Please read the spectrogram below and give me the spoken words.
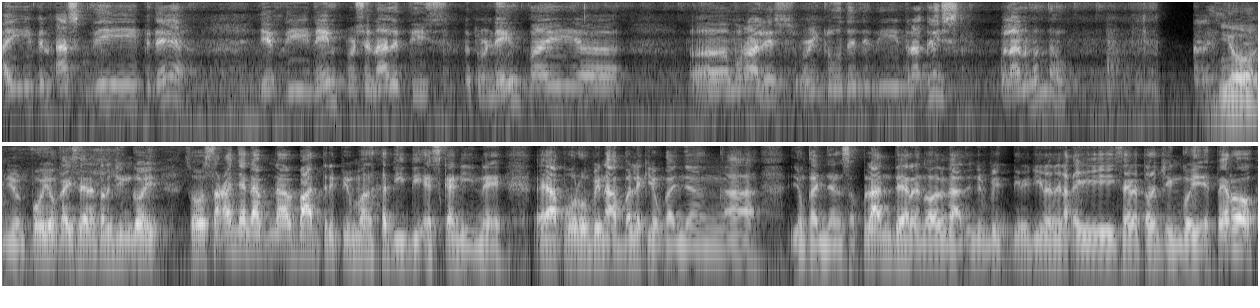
I even asked the PIDEA if the named personalities that were named by uh, uh, Morales were included in the drug list. Wala naman daw. Yun, yun po yung kay Senator Jinggoy. So sa kanya na, na bad trip yung mga DDS kanina eh. Kaya puro binabalik yung kanyang ah, yung kanyang sa plunder and all that. Yun yung tinitira nila kay Senator Jinggoy eh. Pero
